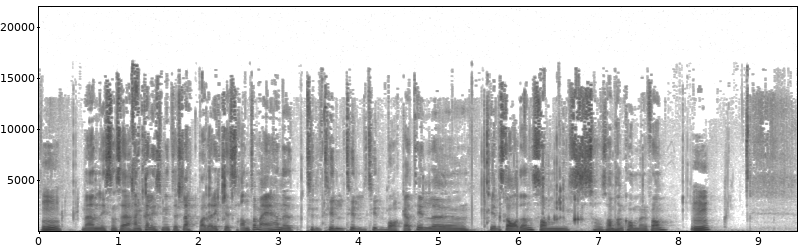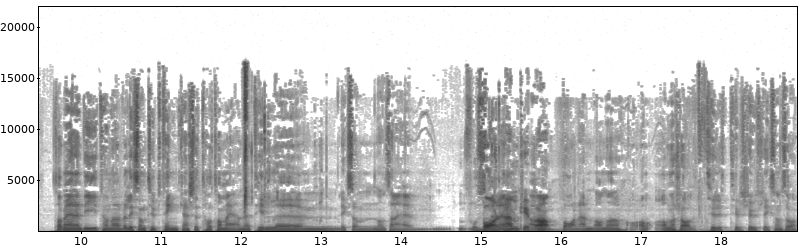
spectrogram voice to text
Mm. Men liksom så här, han kan liksom inte släppa det riktigt så han tar med henne till, till, till, tillbaka till, eh, till staden som, som, som han kommer ifrån. Mm. Tar med henne dit, han har väl liksom typ tänkt kanske ta, ta med henne till eh, liksom någon sån här Barnhem, typ, ja. Barnhem av, av, av något slag till, till slut liksom så.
